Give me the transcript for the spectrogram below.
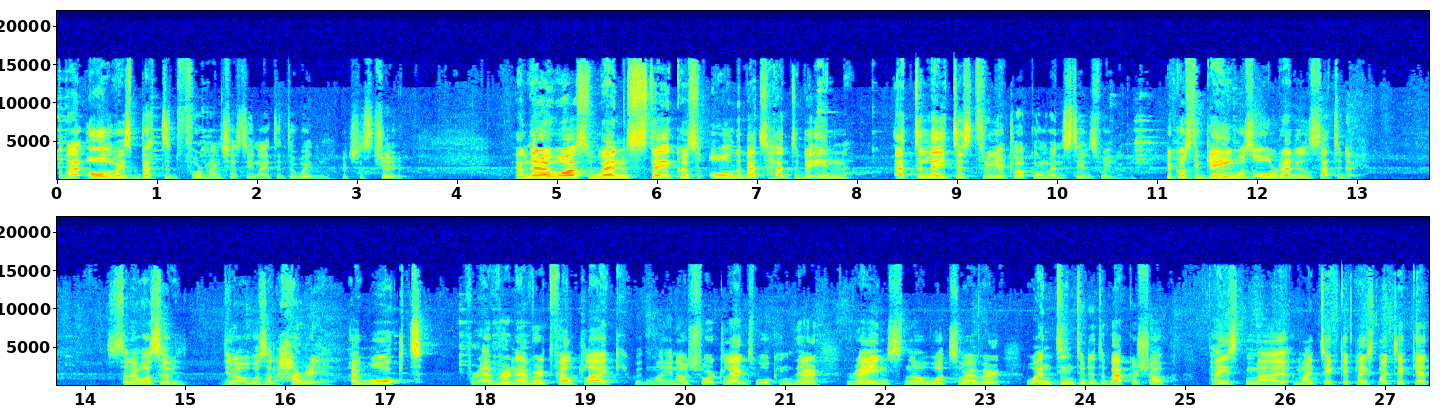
And I always betted for Manchester United to win, which is true. And there I was Wednesday, because all the bets had to be in at the latest 3 o'clock on Wednesday in Sweden, because the game was already on Saturday. So there was a, you know, it was a hurry. I walked forever and ever, it felt like, with my, you know, short legs, walking there, rain, snow, whatsoever, went into the tobacco shop, placed my, my ticket, placed my ticket,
